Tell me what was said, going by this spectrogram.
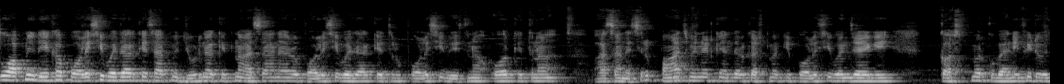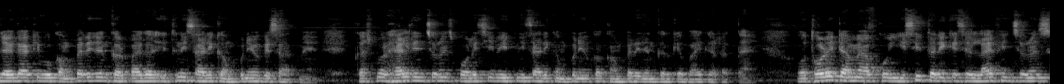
तो आपने देखा पॉलिसी बाज़ार के साथ में जुड़ना कितना आसान है और पॉलिसी बाज़ार के थ्रू पॉलिसी बेचना और कितना आसान है। सिर्फ़ पाँच मिनट के अंदर कस्टमर की पॉलिसी बन जाएगी। कस्टमर को बेनिफिट हो जाएगा कि वो कंपैरिजन कर पाएगा इतनी सारी कंपनियों के साथ में। कस्टमर हेल्थ इंश्योरेंस पॉलिसी भी इतनी सारी कंपनियों का कंपैरिजन करके बाय कर सकता है। और थोड़े टाइम में आपको इसी तरीके से लाइफ इंश्योरेंस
